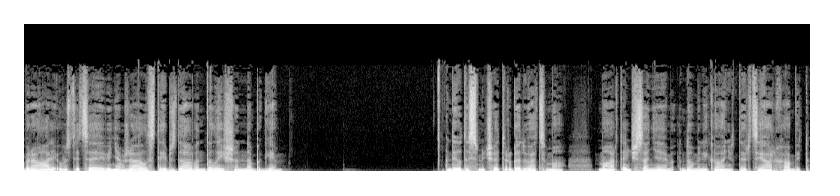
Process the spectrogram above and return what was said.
brāļi uzticēja viņam žēlastības dāvanu dalīšanu nabagiem. 24 gadu vecumā Mārtiņš saņēma Dominikāņu terciāru habitu,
